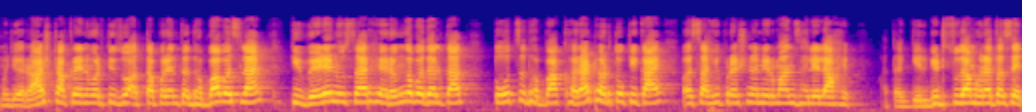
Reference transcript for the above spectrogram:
म्हणजे राज ठाकरेंवरती जो आतापर्यंत धब्बा बसलाय की वेळेनुसार हे रंग बदलतात तोच धब्बा खरा ठरतो की काय असाही प्रश्न निर्माण झालेला आहे. आता गिरगिट सुद्धा म्हणत असेल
